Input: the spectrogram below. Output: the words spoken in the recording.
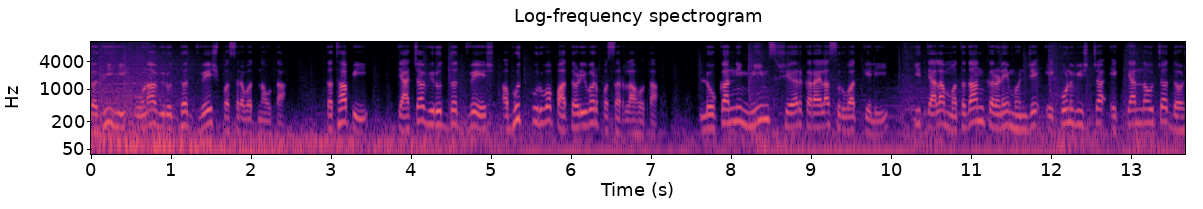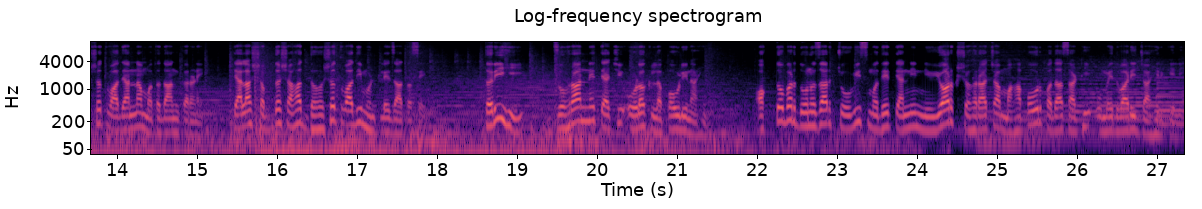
कधीही कोणाविरुद्ध द्वेष पसरवत नव्हता. तथापि त्याच्या विरुद्ध द्वेष अभूतपूर्व पातळीवर पसरला होता. लोकांनी मीम्स शेअर करायला सुरुवात केली की त्याला मतदान करणे म्हणजे एकोणवीसच्या एक्क्याण्णवच्या दहशतवाद्यांना मतदान करणे. त्याला शब्दशः दहशतवादी म्हटले जात असे. तरीही जोहरानने त्याची ओळख लपवली नाही. ऑक्टोबर दोन हजार चोवीसमध्ये त्यांनी न्यूयॉर्क शहराच्या महापौर पदासाठी उमेदवारी जाहीर केली.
